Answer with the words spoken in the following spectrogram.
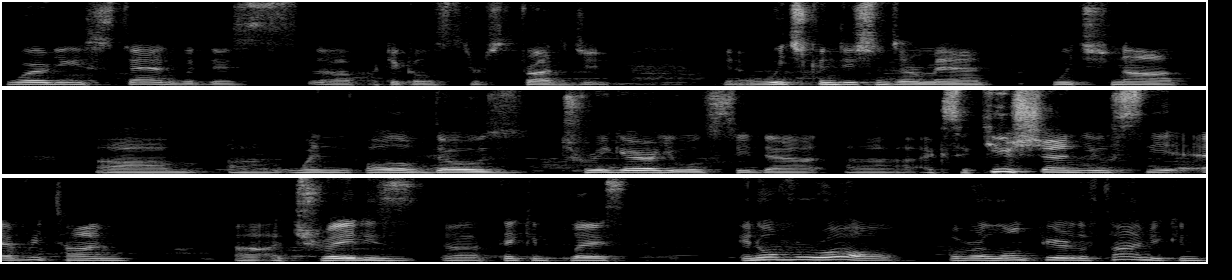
where do you stand with this uh, particular st- strategy? You know, which conditions are met, which not. Um, uh, when all of those trigger, you will see the uh, execution. You'll see every time uh, a trade is uh, taking place, and overall, over a long period of time, you can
